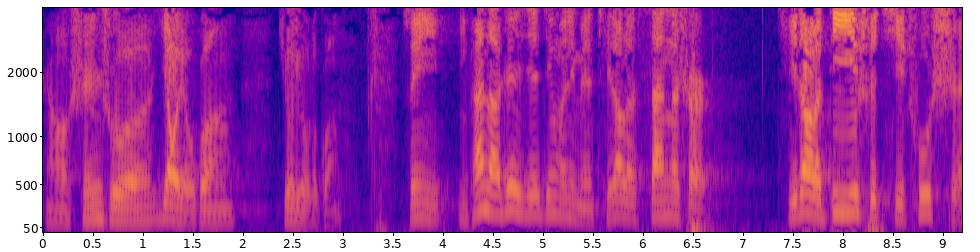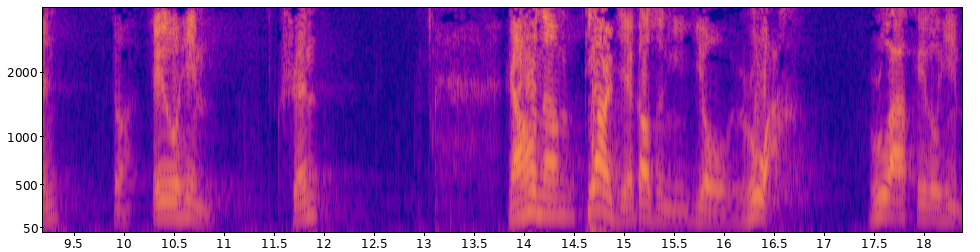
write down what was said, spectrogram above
然后神说要有光，就有了光。所以你看到这些经文里面提到了三个事儿，提到了第一是起初神，对吧？Elohim，神。然后呢？第二节告诉你有 ruach，ruach Elohim，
